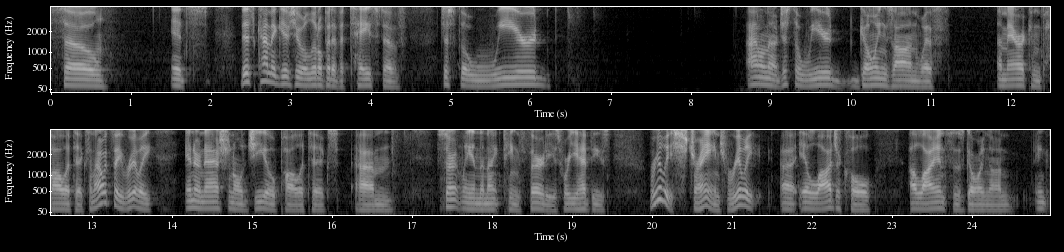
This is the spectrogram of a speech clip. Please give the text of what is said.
So it's this kind of gives you a little bit of a taste of just the weird I don't know, just the weird goings on with American politics, and I would say really international geopolitics. Um, certainly in the 1930s, where you had these really strange, really uh, illogical alliances going on in,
